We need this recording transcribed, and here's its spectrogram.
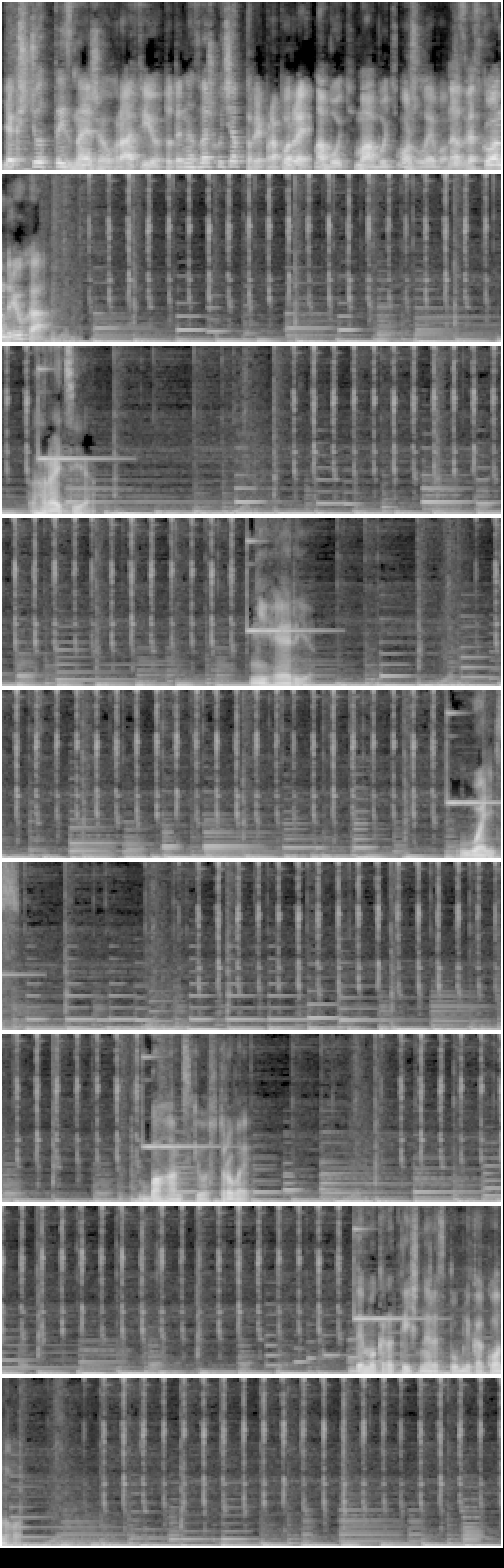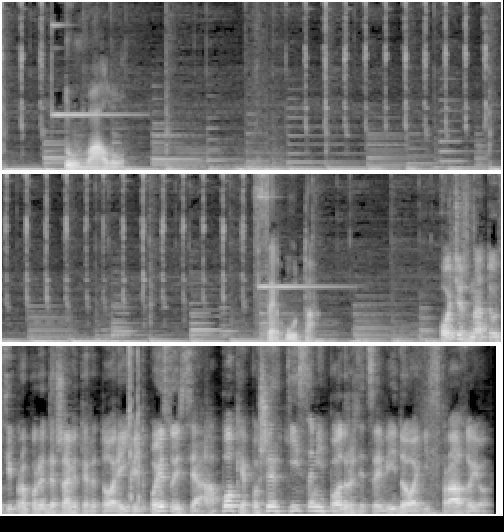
Якщо ти знаєш географію, то ти назвеш хоча б три прапори. Мабуть, мабуть, можливо. На зв'язку Андрюха. Греція. Нігерія. Уельс. Багамські острови. Демократична Республіка Конго. Тувалу. Сеута. Хочеш знати усі прапори держав і територій? Підписуйся, а поки пошир тій самій подрузі це відео із фразою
